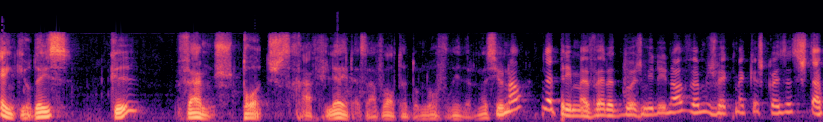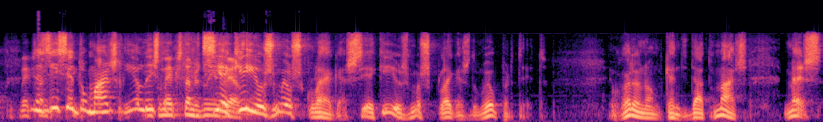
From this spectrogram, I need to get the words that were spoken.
em que eu disse que vamos todos cerrar filheiras à volta do novo líder nacional. Na primavera de 2009 vamos ver como é que as coisas estão. É Mas isso é do mais realista. É se aqui os meus colegas, se aqui os meus colegas do meu partido agora não me candidato mais, mas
